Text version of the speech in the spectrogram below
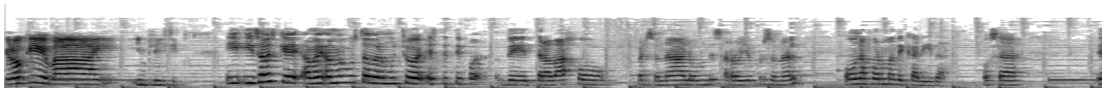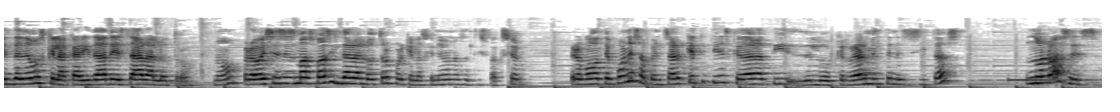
creo que va implícito. Y, sabes que a mí, a mí me gusta ver mucho este tipo de trabajo personal o un desarrollo personal o una forma de caridad. O sea, entendemos que la caridad es dar al otro, ¿no? Pero a veces es más fácil dar al otro porque nos genera una satisfacción. Pero cuando te pones a pensar qué te tienes que dar a ti de lo que realmente necesitas, no lo haces.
